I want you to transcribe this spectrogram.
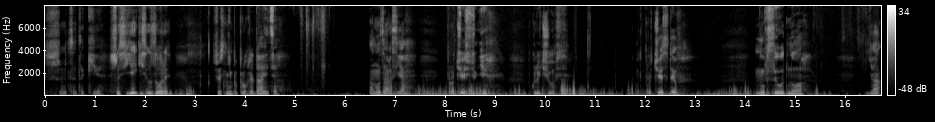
Що це таке? Щось є якісь узори, щось ніби проглядається. А ну зараз я прочищу і включусь. От прочистив. Ну все одно. Я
